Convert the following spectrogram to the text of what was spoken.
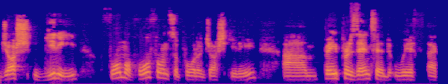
Josh Giddey, former Hawthorn supporter Josh Giddey, um, be presented with a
